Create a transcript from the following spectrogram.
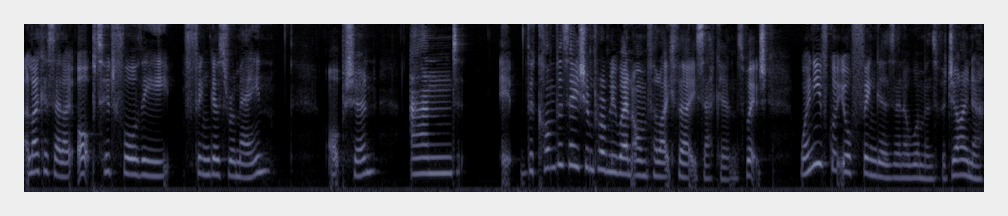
Like I said, I opted for the fingers remain option and it, the conversation probably went on for like 30 seconds, which, when you've got your fingers in a woman's vagina,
